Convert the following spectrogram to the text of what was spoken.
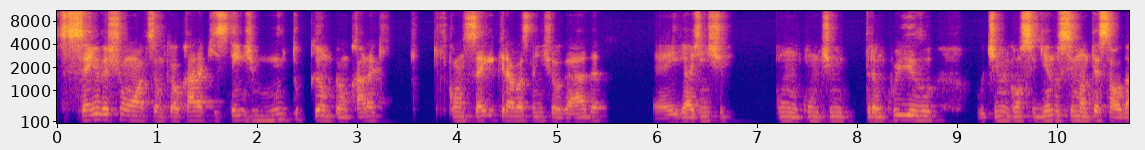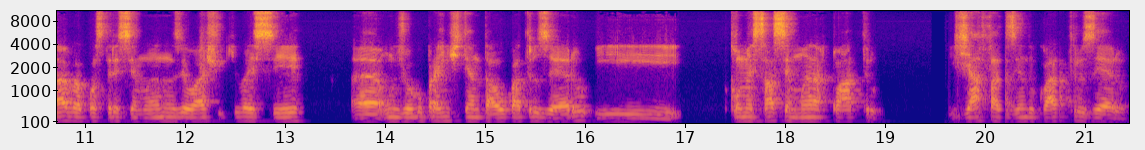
sem o Deshaun Watson, que é o cara que estende muito campo, é um cara que, que consegue criar bastante jogada, é, e a gente com, com um time tranquilo, o time conseguindo se manter saudável após três semanas, eu acho que vai ser é, um jogo para a gente tentar o 4-0 e começar a semana 4 já fazendo 4-0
